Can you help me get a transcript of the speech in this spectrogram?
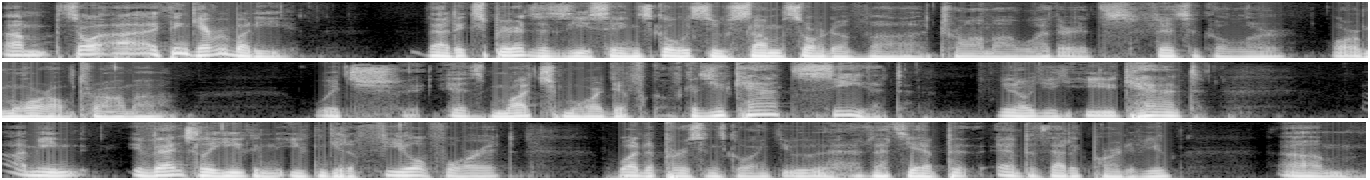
Um, so I think everybody that experiences these things goes through some sort of uh, trauma, whether it's physical or, or moral trauma, which is much more difficult because you can't see it. You know, you, you can't. I mean, eventually you can you can get a feel for it, what a person's going through. That's the empathetic part of you, um,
